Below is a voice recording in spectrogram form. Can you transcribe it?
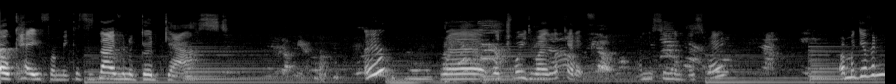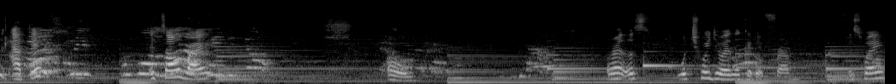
okay for me because it's not even a good ghast. Oh, well, which way do I look at it from? I'm assuming this way. I'm gonna give it an epic. It's alright. Oh. Alright, let's. Which way do I look at it from? This way?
